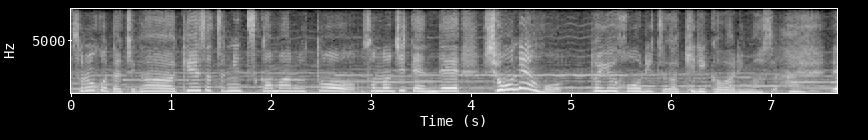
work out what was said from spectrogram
その子たちが警察に捕まるとその時点で少年法という法律が切り替わります、はい、え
